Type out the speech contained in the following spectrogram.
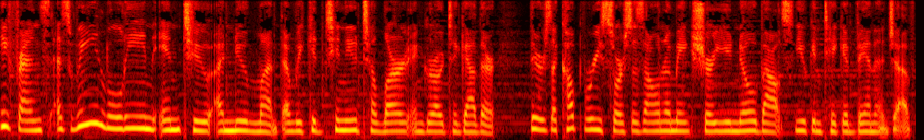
Hey, friends, as we lean into a new month and we continue to learn and grow together, there's a couple resources I want to make sure you know about so you can take advantage of.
